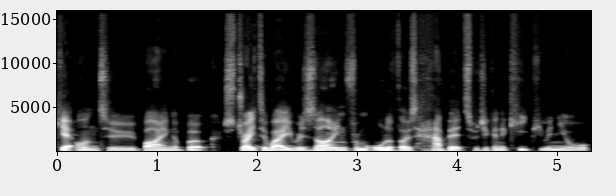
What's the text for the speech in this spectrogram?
get on to buying a book. Straight away, resign from all of those habits which are going to keep you in your,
